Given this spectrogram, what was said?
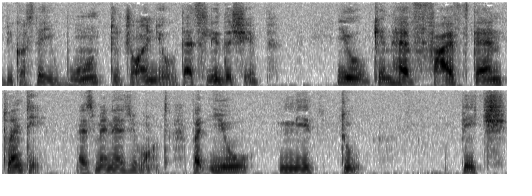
because they want to join you, that's leadership, you can have 5, 10, 20, as many as you want. But you need to pitch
